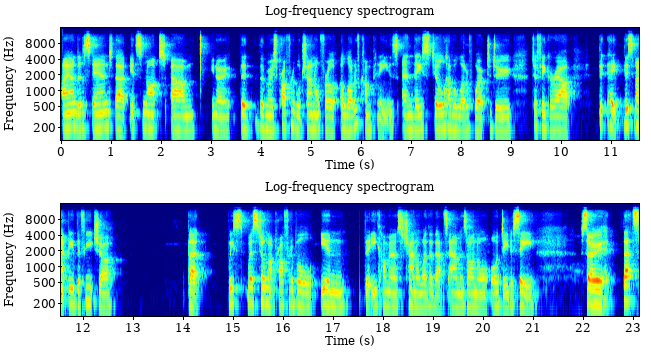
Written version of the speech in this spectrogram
I understand that it's not, um, you know, the the most profitable channel for a, a lot of companies, and they still have a lot of work to do to figure out that hey, this might be the future, but we we're still not profitable in the e-commerce channel, whether that's Amazon or or D2C. So that's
